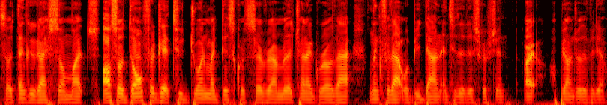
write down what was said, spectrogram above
So thank you guys so much. Also, don't forget to join my Discord server. I'm really trying to grow that. Link for that will be down into the description. Alright, hope you all enjoy the video.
